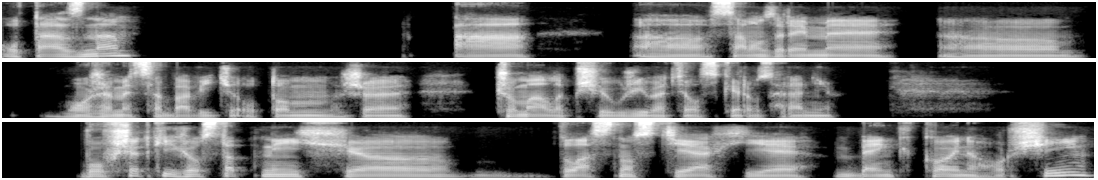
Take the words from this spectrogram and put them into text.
otázna a samozrejme môžeme sa baviť o tom, že čo má lepšie užívateľské rozhranie. Vo všetkých ostatných eh, vlastnostiach je Bankcoin horší.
